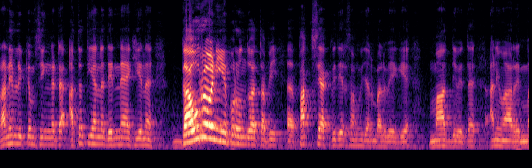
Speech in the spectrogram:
රනිල් වික්‍රමසිංහට අත තියන්න දෙන්නේ නැහැ කියන ගෞරවනීය පොරොන්දුවත් අපි පක්ෂයක් විදිහට සමග ජන බලවේගය මාධ්‍ය වෙත අනිවාර්යයෙන්ම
